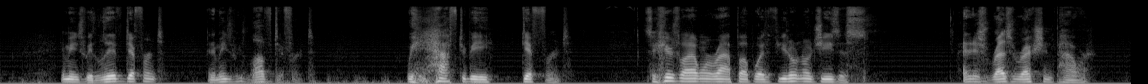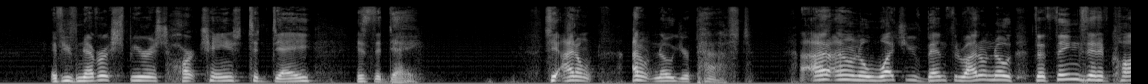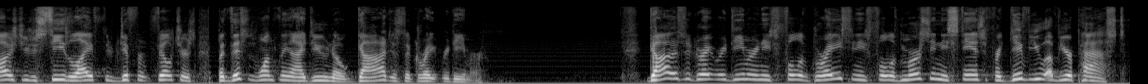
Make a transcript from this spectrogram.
It means we live different and it means we love different. We have to be different. So here's what I want to wrap up with. If you don't know Jesus and his resurrection power, if you've never experienced heart change, today is the day. See, I don't, I don't know your past. I, I don't know what you've been through. I don't know the things that have caused you to see life through different filters. But this is one thing I do know God is the great Redeemer. God is a great Redeemer, and He's full of grace, and He's full of mercy, and He stands to forgive you of your past.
